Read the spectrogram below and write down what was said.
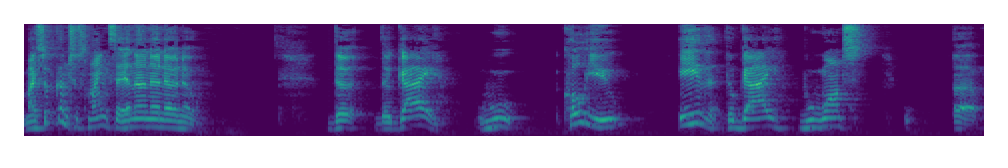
my subconscious mind said, no, no, no, no. The, the guy who call you is the guy who wants uh,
